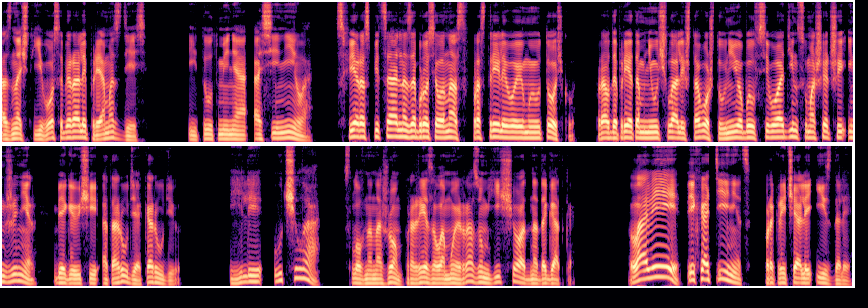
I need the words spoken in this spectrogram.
а значит, его собирали прямо здесь. И тут меня осенило. Сфера специально забросила нас в простреливаемую точку, правда, при этом не учла лишь того, что у нее был всего один сумасшедший инженер, бегающий от орудия к орудию. Или учла, словно ножом прорезала мой разум еще одна догадка. «Лови, пехотинец!» — прокричали издали.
